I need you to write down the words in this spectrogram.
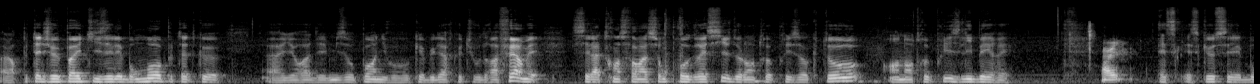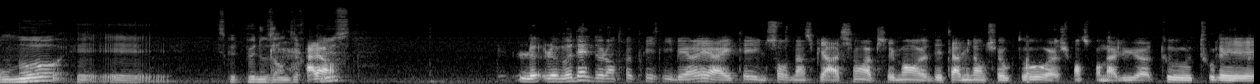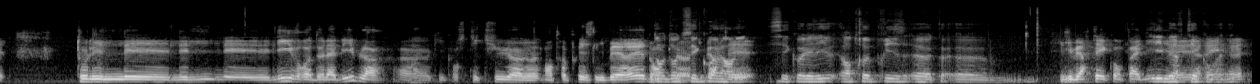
alors peut-être je ne vais pas utiliser les bons mots, peut-être qu'il euh, y aura des mises au point au niveau vocabulaire que tu voudras faire, mais c'est la transformation progressive de l'entreprise Octo en entreprise libérée. Oui. Est-ce que c'est les bons mots et, est-ce que tu peux nous en dire plus? Le, modèle de l'entreprise libérée a été une source d'inspiration absolument euh, déterminante chez Octo. Euh, je pense qu'on a lu euh, tous les tous les, les, livres de la Bible euh, qui constituent euh, l'entreprise libérée. Donc, donc c'est quoi alors C'est quoi les livres Entreprise Liberté et compagnie. Liberté et, compagnie.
